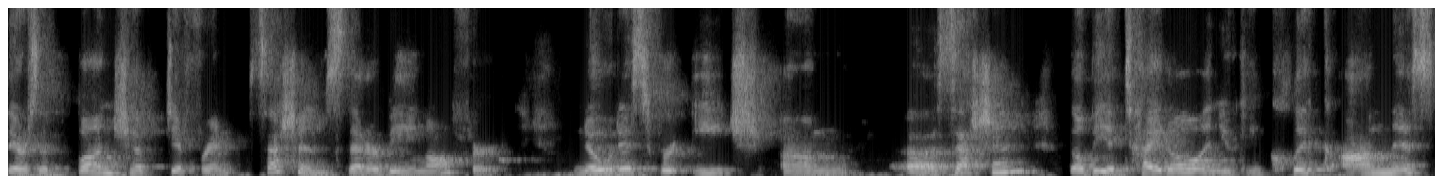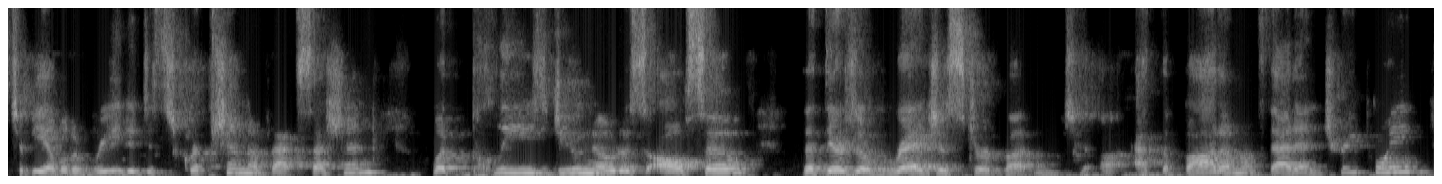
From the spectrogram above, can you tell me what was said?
there's a bunch of different sessions that are being offered. Notice for each um, uh, session, there'll be a title and you can click on this to be able to read a description of that session. But please do notice also that there's a register button to, uh, at the bottom of that entry point,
